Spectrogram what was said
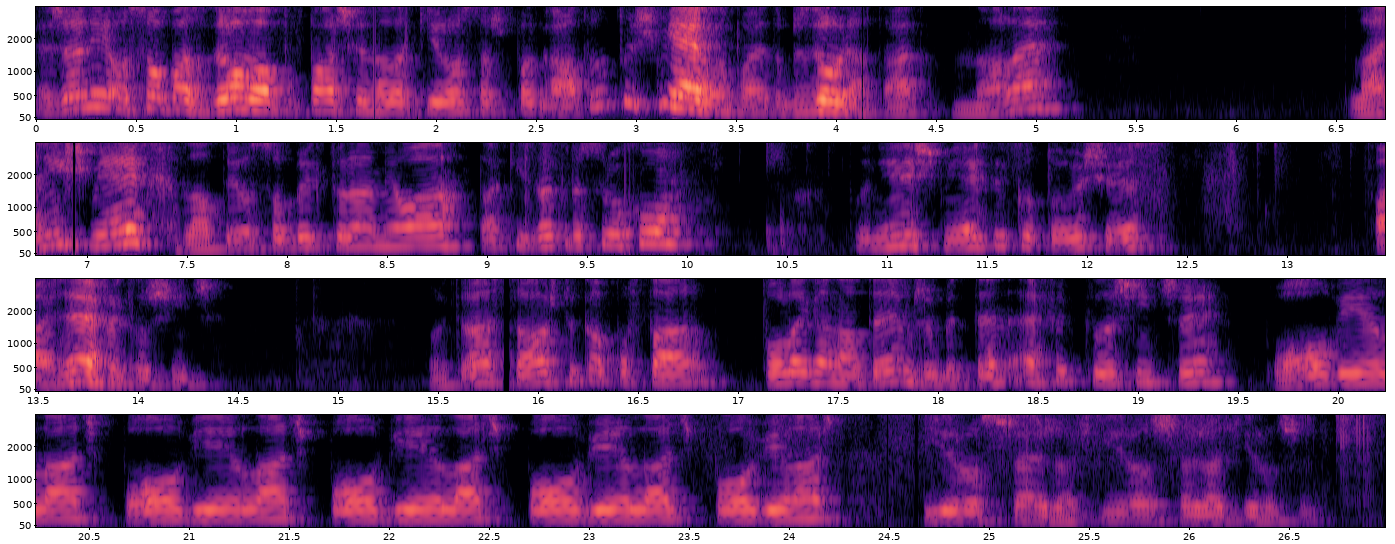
Jeżeli osoba zdrowa popatrzy na taki rozstaw szpagatu, to śmiech, no powie, to bzdura, tak? No ale dla niej śmiech, dla tej osoby, która miała taki zakres ruchu, to nie jest śmiech, tylko to już jest fajny efekt leczniczy. No i teraz cała sztuka polega na tym, żeby ten efekt leczniczy powielać, powielać, powielać, powielać, powielać i rozszerzać, i rozszerzać, i rozszerzać.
